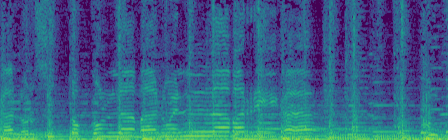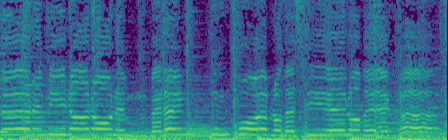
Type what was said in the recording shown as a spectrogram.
calorcito con la mano en la barriga. Terminaron en Belén, un pueblo de cien ovejas.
